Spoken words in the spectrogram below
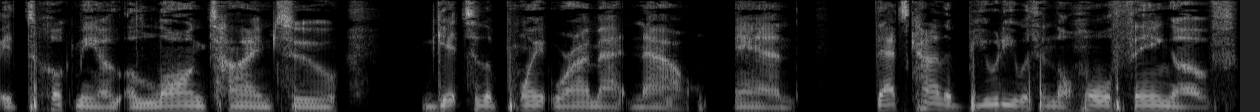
it took me a, a long time to get to the point where I'm at now. And that's kind of the beauty within the whole thing of,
